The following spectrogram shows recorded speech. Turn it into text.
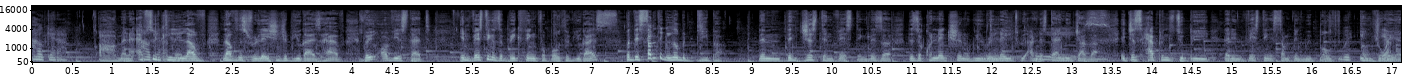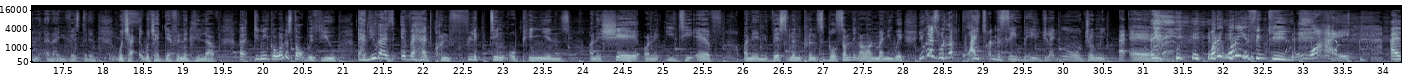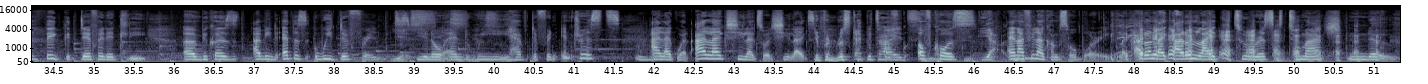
I'll get up. Oh man, I absolutely love love this relationship you guys have. It's very obvious that investing is a big thing for both of you guys, but there's something a little bit deeper than than just investing. There's a there's a connection. We relate. We understand each other. It just happens to be that investing is something we both, We both, enjoy yeah. and, and are invested in, which I which I definitely love. Uh, I want to start with you. Have you guys ever had conflicting opinions on a share, on an ETF, on an investment principle, something around money where you guys were not quite on the same page? You're like, no, Jomi, uh, uh, what, what are you thinking? Why? I think definitely. Um, because I mean, at this we different, Yes, you know, yes, and we have different interests. I like what I like, she likes what she likes. Different risk appetites. Of course, Yeah. And I feel like I'm so boring. Like I don't like I don't like to risk too much. No.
